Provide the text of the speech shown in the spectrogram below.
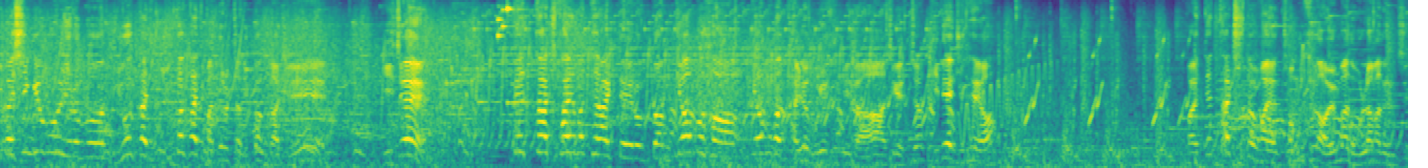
이번 신규볼 여러분 6강까지 6강까지 만들었잖아 6강까지. 이제 세타치 타이머텔 할 때 여러분 또 한번 껴봐서 껴보고 달려보겠습니다. 아시겠죠? 기대해 주세요. 과연 떼탈치도 과연 점수가 얼마나 올라가는지.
